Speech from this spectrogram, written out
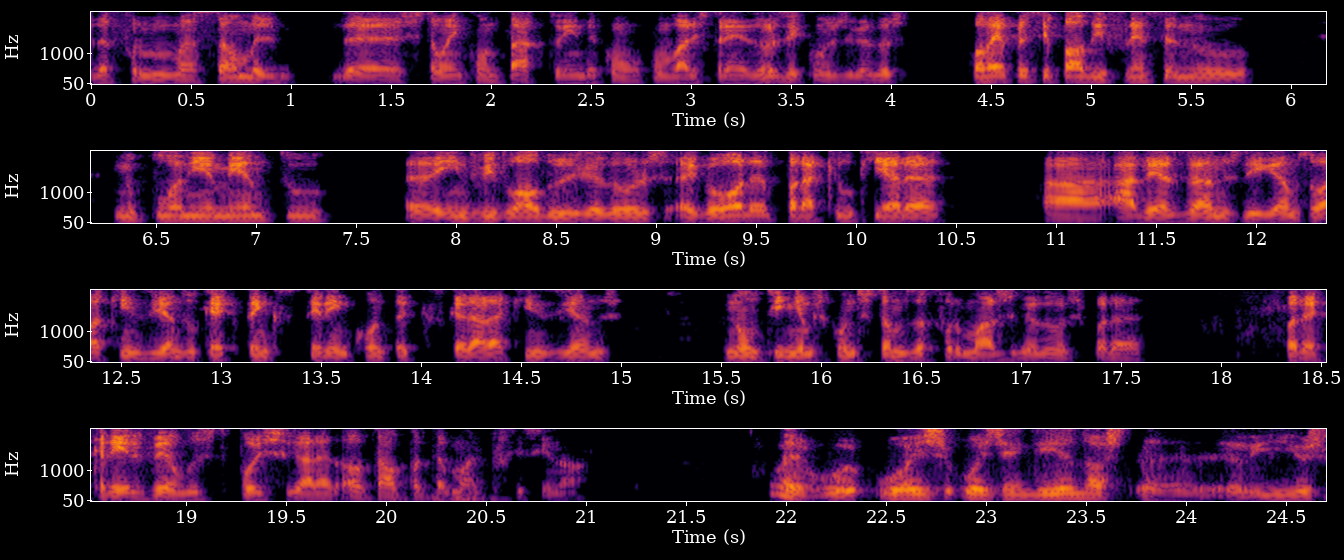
da formação, mas uh, estão em contacto ainda com, com, vários treinadores e com os jogadores. Qual é a principal diferença no, no planeamento individual dos jogadores agora para aquilo que era há, há 10 anos, digamos, ou há 15 anos? O que é que tem que se ter em conta que se calhar há 15 anos não tínhamos quando estamos a formar jogadores para, para querer vê-los depois chegar ao tal patamar profissional? hoje, hoje em dia, nós, e, os,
